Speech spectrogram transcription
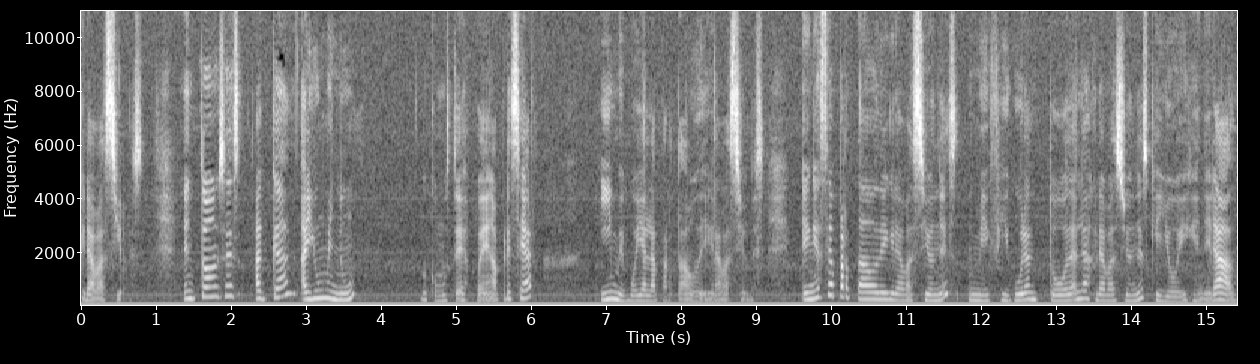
grabaciones. Entonces acá hay un menú, como ustedes pueden apreciar, y me voy al apartado de grabaciones. En este apartado de grabaciones me figuran todas las grabaciones que yo he generado.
